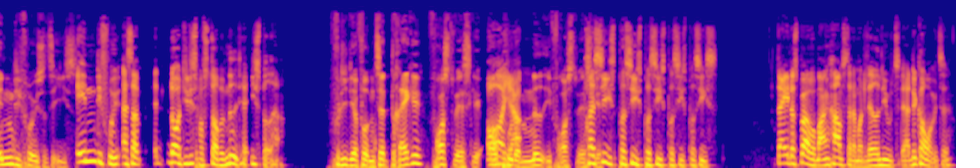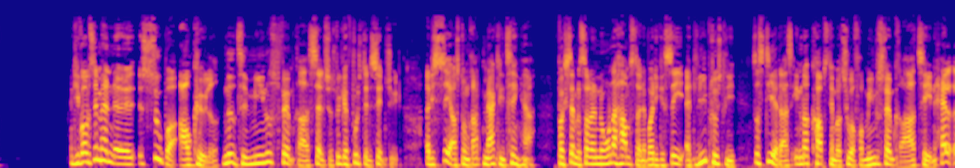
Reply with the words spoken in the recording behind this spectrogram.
Inden de fryser til is. inden de fryser. Altså, når de ligesom har stoppet ned i det her isbad her. Fordi de har fået dem til at drikke frostvæske og oh, putter ja. dem ned i frostvæske. Præcis, præcis, præcis, præcis, præcis. Der er en, der spørger, hvor mange hamster, der måtte lave liv til det her. Det kommer vi til. De dem simpelthen øh, super afkølet, ned til minus 5 grader Celsius, hvilket er fuldstændig sindssygt. Og de ser også nogle ret mærkelige ting her. For eksempel så er der nogle af hamsterne, hvor de kan se, at lige pludselig, så stiger deres indre kropstemperatur fra minus 5 grader til en halv,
